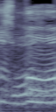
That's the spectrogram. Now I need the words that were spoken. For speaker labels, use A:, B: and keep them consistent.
A: Osborne.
